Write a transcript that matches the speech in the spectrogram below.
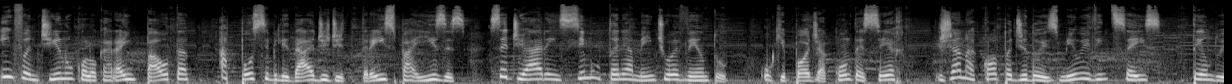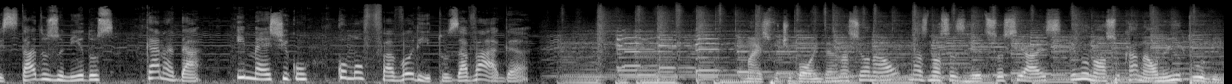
Infantino colocará em pauta a possibilidade de três países sediarem simultaneamente o evento, o que pode acontecer já na Copa de 2026, tendo Estados Unidos, Canadá e México como favoritos à vaga. Mais futebol internacional nas nossas redes sociais e no nosso canal no YouTube.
